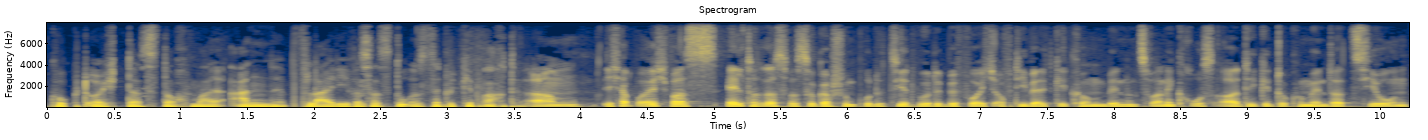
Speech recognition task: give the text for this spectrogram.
guckt euch das doch mal an. Fleidy, was hast du uns denn mitgebracht? Ähm, ich habe euch was Älteres, was sogar schon produziert wurde, bevor ich auf die Welt gekommen bin, und zwar eine großartige Dokumentation.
